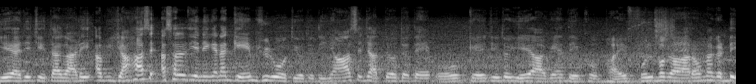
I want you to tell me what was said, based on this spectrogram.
ये अजी चीता गाड़ी। अब यहाँ से असल यानी कि ना गेम शुरू होती होती थी, यहाँ से जाते होते थे। ओके जी तो ये आ गए देखो भाई फुल भगा रहा हूँ मैं गड्डी।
